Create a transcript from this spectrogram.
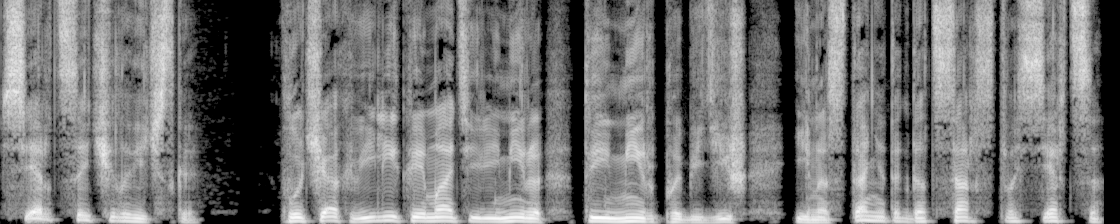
Сердце человеческое. В лучах великой матери мира ты мир победишь, и настанет тогда царство сердца.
